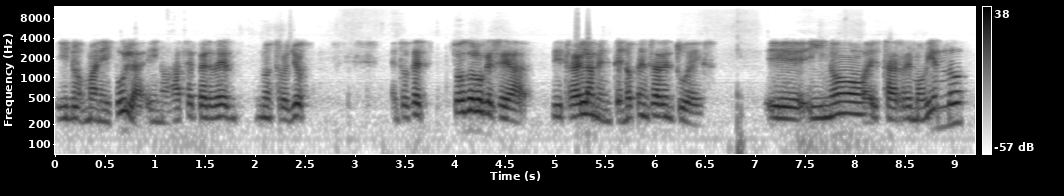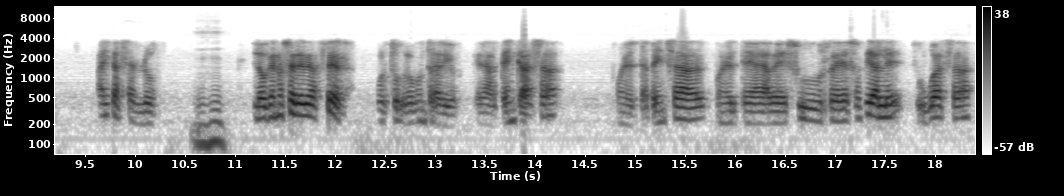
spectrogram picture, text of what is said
y nos manipula y nos hace perder nuestro yo. Entonces, todo lo que sea distraer la mente, no pensar en tu ex eh, y no estar removiendo, hay que hacerlo. Lo que no se debe hacer, pues todo lo contrario, quedarte en casa, ponerte a pensar, ponerte a ver sus redes sociales, su WhatsApp,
